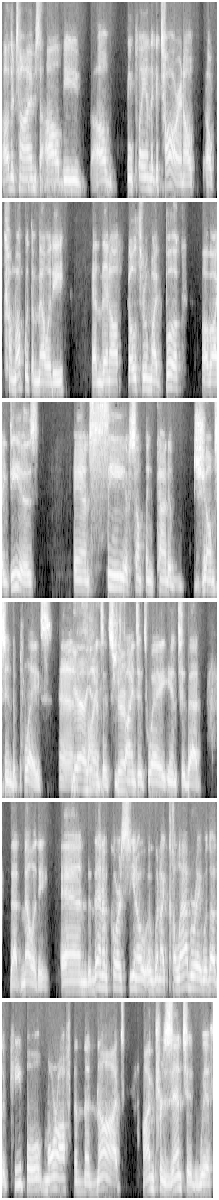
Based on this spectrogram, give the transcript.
other times I'll be I'll be playing the guitar and I'll I'll come up with a melody and then I'll go through my book of ideas and see if something kind of jumps into place and Yeah, yeah. finds its Sure. finds its way into that that melody. And then of course, you know, when I collaborate with other people, more often than not, I'm presented with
